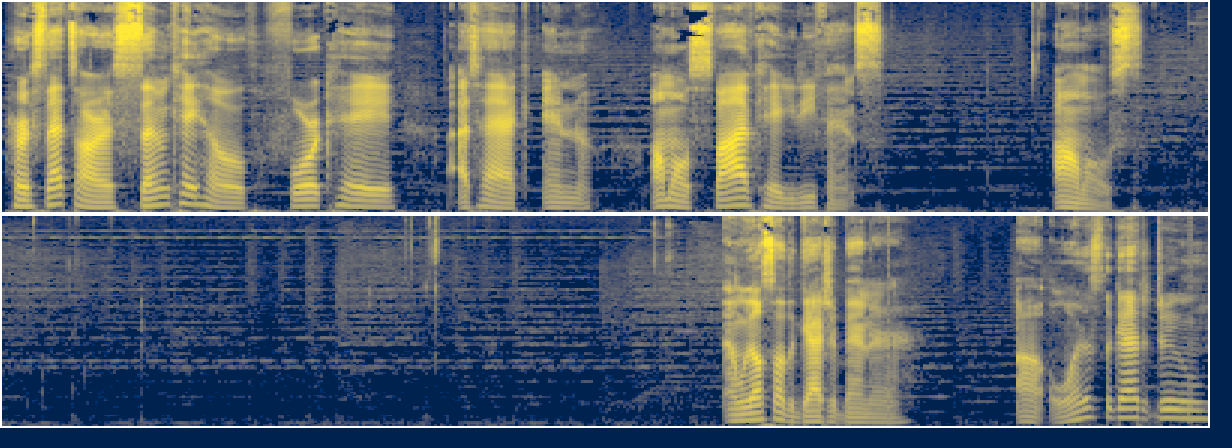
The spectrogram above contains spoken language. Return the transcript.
Her stats are 7k health, 4k attack, and almost 5k defense. Almost. And we also have the gadget banner. Uh, what does the gadget do?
